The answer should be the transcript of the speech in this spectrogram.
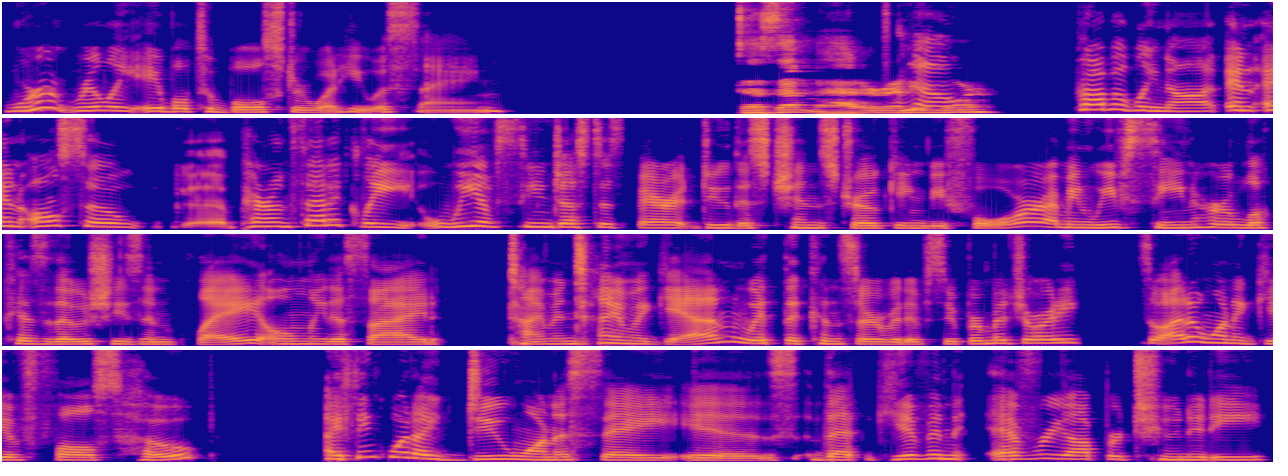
weren't really able to bolster what he was saying. Does that matter anymore? No, Probably not. And and also uh, parenthetically, we have seen Justice Barrett do this chin stroking before. I mean, we've seen her look as though she's in play only to side time and time again with the conservative supermajority. So I don't want to give false hope. I think what I do want to say is that given every opportunity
